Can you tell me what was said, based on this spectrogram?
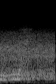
mũ.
